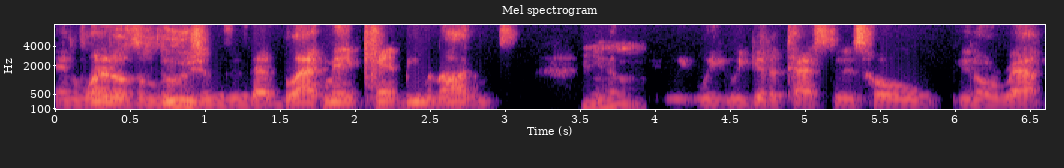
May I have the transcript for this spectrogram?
And one of those illusions is that Black men can't be monogamous. Mm-hmm. You know, mm-hmm. we, we get attached to this whole, you know, rap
